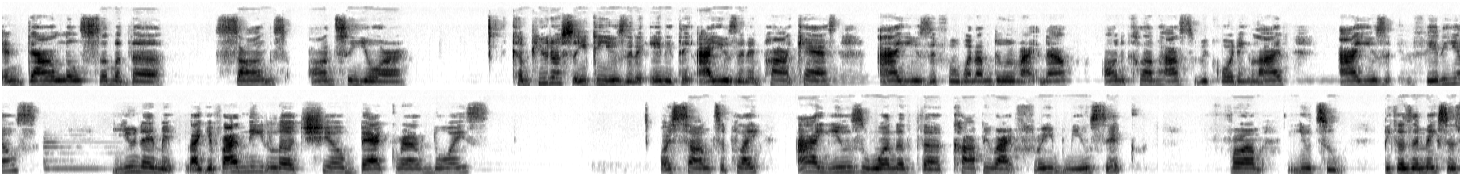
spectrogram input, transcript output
and download some of the songs onto your computer so you can use it in anything. I use it in podcasts. I use it for what I'm doing right now on the Clubhouse recording live. I use it in videos. You name it. Like if I need a little chill background noise or song to play, I use one of the copyright free music from YouTube because it makes it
